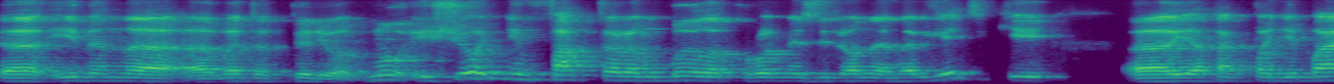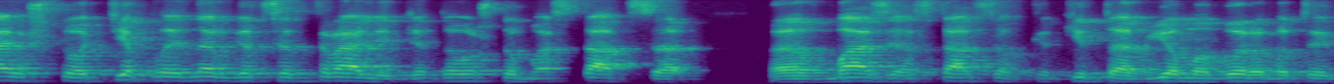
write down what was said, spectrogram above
именно э, в этот период. Ну, еще одним фактором было, кроме зеленой энергетики, э, я так понимаю, что теплоэнергоцентрали для того, чтобы остаться в базе, остаться в каким-то объемом выработки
